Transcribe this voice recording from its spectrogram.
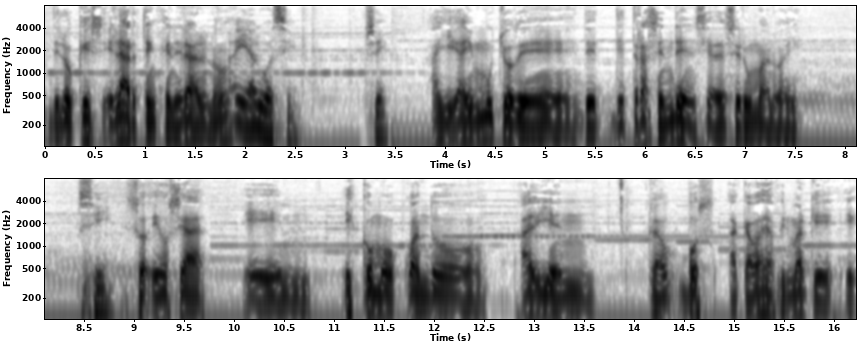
de lo que es el arte en general, ¿no? Hay algo así, sí, Hay, hay mucho de, de- de trascendencia del ser humano ahí. sí. So- eh, o sea, eh, es como cuando alguien, claro, vos acabas de afirmar que eh,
